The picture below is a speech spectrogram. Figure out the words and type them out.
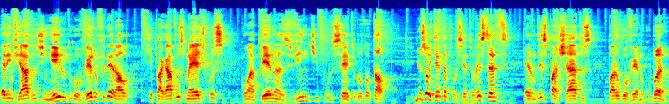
era enviado o dinheiro do governo federal que pagava os médicos com apenas 20% do total. E os 80% restantes eram despachados para o governo cubano.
